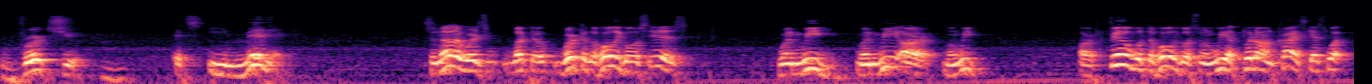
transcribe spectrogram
virtue. Mm-hmm. It's emitted. So, in other words, what the work of the Holy Ghost is, when we when we are when we are filled with the Holy Ghost, when we have put on Christ, guess what?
